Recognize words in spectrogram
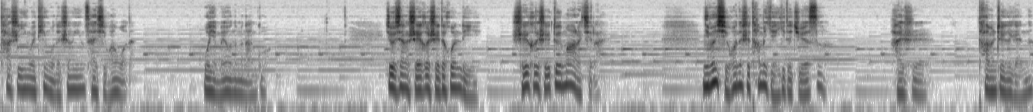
他是因为听我的声音才喜欢我的，我也没有那么难过。就像谁和谁的婚礼，谁和谁对骂了起来。你们喜欢的是他们演绎的角色，还是他们这个人呢？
